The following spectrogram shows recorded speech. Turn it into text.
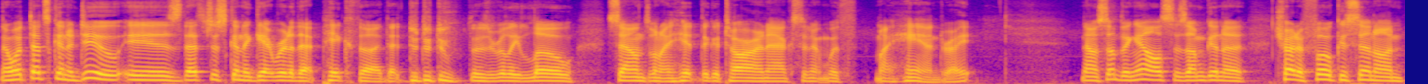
Now, what that's going to do is that's just going to get rid of that pick thud, that those really low sounds when I hit the guitar on accident with my hand, right? Now, something else is I'm going to try to focus in on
